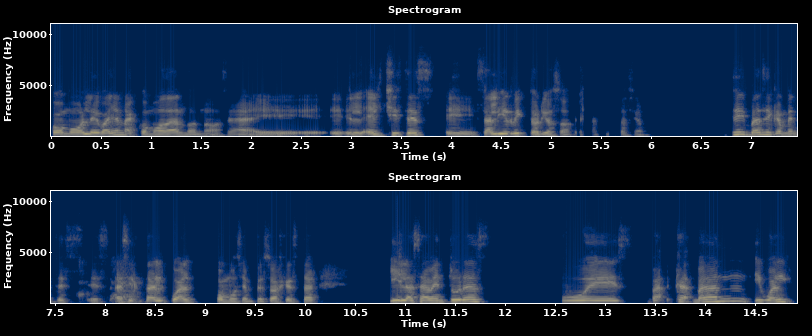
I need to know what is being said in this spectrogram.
como le vayan acomodando, ¿no? O sea, eh, el, chiste es eh, salir victorioso de la situación. Sí, básicamente es, es así tal cual como se empezó a gestar. Y las aventuras, pues, van igual,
